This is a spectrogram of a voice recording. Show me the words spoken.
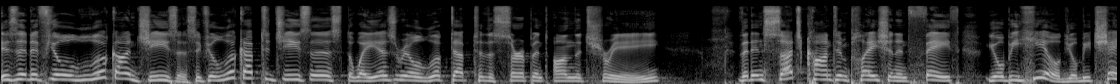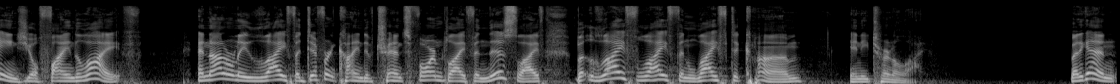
is that if you'll look on Jesus, if you'll look up to Jesus the way Israel looked up to the serpent on the tree, that in such contemplation and faith, you'll be healed, you'll be changed, you'll find life. And not only life, a different kind of transformed life in this life, but life, life, and life to come in eternal life. But again,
